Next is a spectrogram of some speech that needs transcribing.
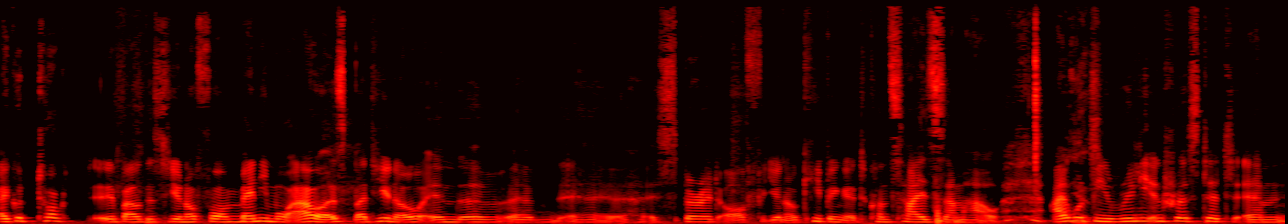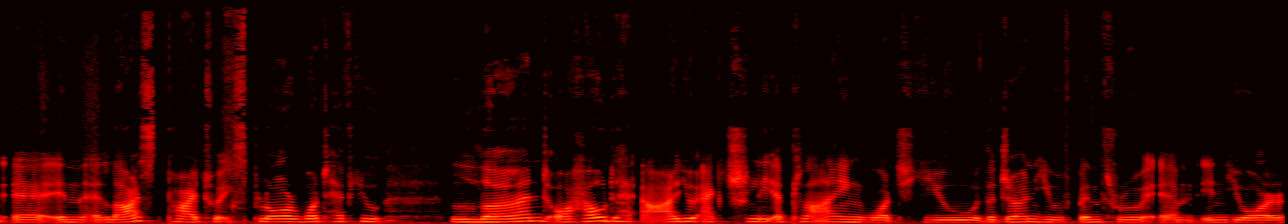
I could talk about this, you know, for many more hours, but you know, in the um, uh, spirit of you know keeping it concise somehow, I would Yes. be really interested um, uh, in a last part to explore what have you learned or how d- are you actually applying what you the journey you've been through um, in your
